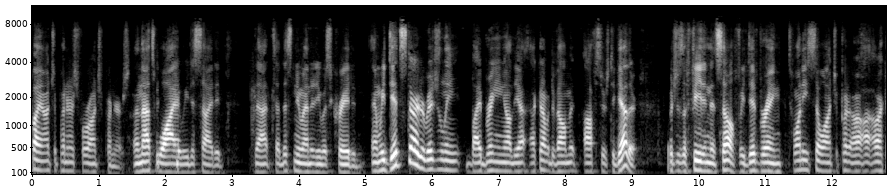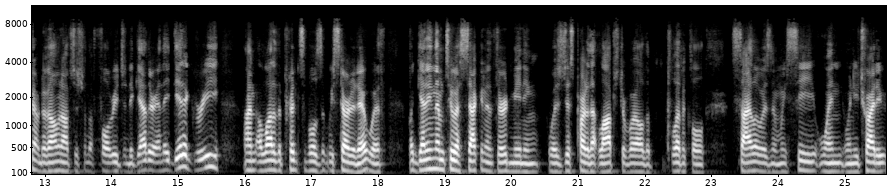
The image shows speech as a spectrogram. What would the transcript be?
by entrepreneurs for entrepreneurs. And that's why we decided that uh, this new entity was created. And we did start originally by bringing all the uh, economic development officers together. which is a feat in itself. We did bring 20 so entrepreneur, our economic development officers from the full region together, and they did agree on a lot of the principles that we started out with. But getting them to a second and third meeting was just part of that lobster boil, the political siloism. We see when when you try to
